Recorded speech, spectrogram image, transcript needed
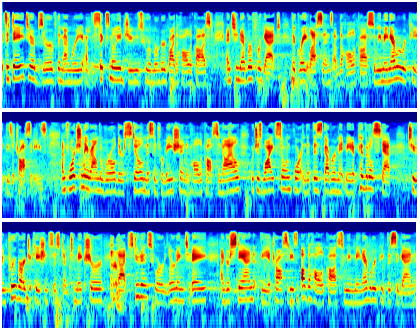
It's a day to observe the memory of the six million Jews who were murdered by the Holocaust and to never forget the great lessons of the Holocaust so we may never repeat these atrocities. Unfortunately, around the world, there's still misinformation and Holocaust denial, which is why it's so important that this government made a pivotal step to improve our education system to make sure that students who are learning today understand the atrocities of the Holocaust so we may never repeat this again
